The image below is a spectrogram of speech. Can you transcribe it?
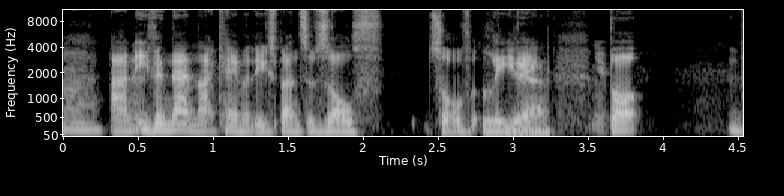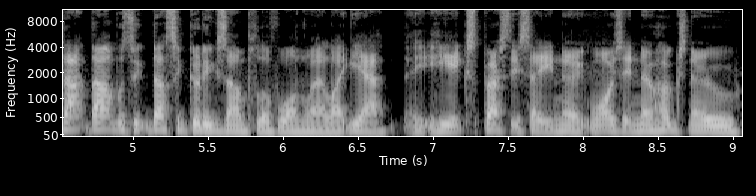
mm. and even then, that came at the expense of Zolf sort of leaving. Yeah. But that that was that's a good example of one where, like, yeah, he expressly said, "No, what was it? No hugs, no."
